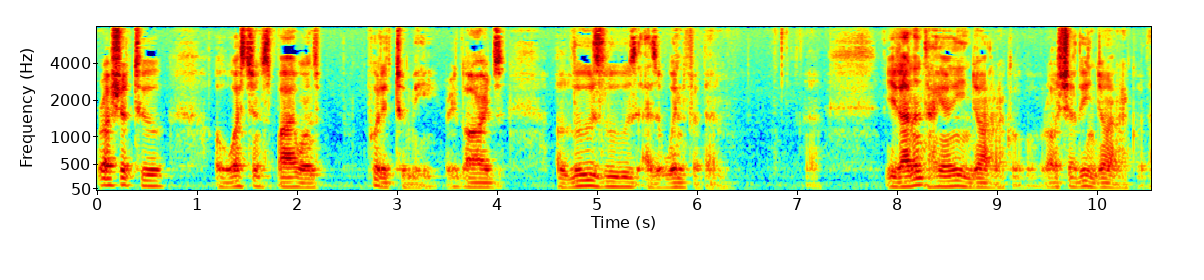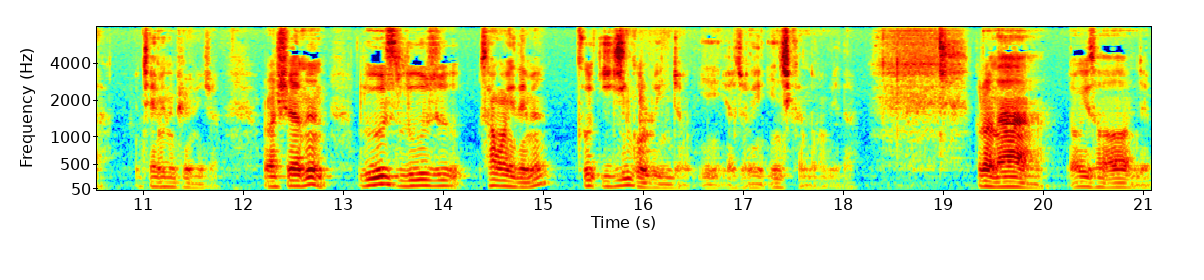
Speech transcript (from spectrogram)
Russia too, a Western spy once put it to me, regards a lose-lose as a win for them. 이란은 당연히 인정 안 할 거고 러시아도 인정 안 할 거다. 재밌는 표현이죠. 러시아는 lose-lose 상황이 되면 그걸 이긴 걸로 인정, 여전히 인식한다고 합니다. 그러나 여기서 이제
